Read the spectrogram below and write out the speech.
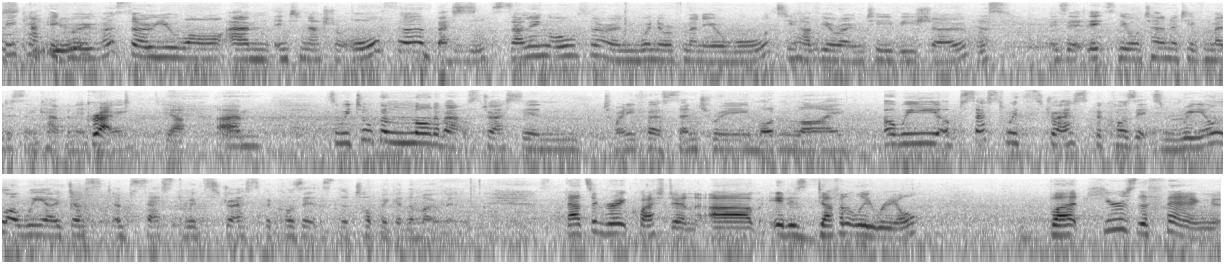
Kathy you. Gruver. So you are an international author, best-selling author, and winner of many awards. You have your own TV show. Yes. Is it? It's the Alternative Medicine Cabinet. Correct. eh? Yeah. Um, so we talk a lot about stress in 21st century modern life. Are we obsessed with stress because it's real, or we are just obsessed with stress because it's the topic of the moment? That's a great question. Uh, it is definitely real, but here's the thing:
